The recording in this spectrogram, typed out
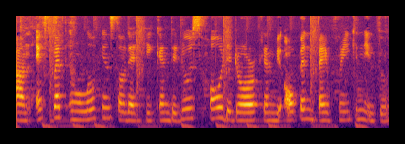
an expert in looking so that he can deduce how the door can be opened by breaking into.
